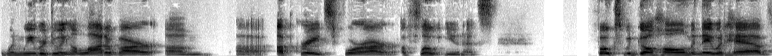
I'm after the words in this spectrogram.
when we were doing a lot of our um, uh, upgrades for our afloat units folks would go home and they would have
